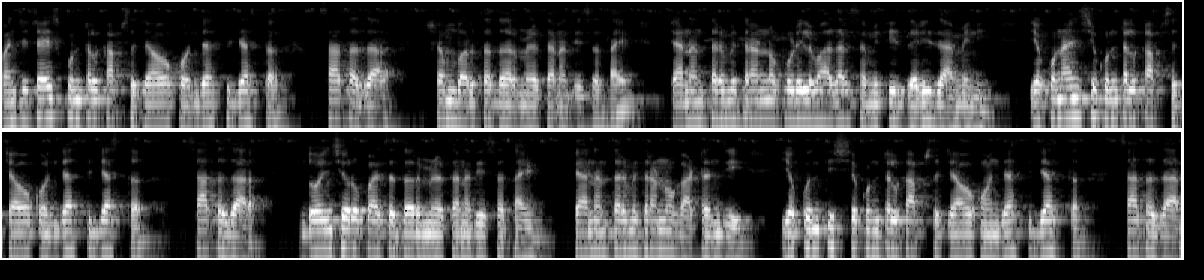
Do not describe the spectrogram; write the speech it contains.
पंचेचाळीस क्विंटल कापसाच्या आवकून जास्तीत जास्त सात हजार शंभरचा दर मिळताना दिसत आहे. त्यानंतर मित्रांनो पुढील बाजार समिती जरी जामिनी एकोणऐंशी क्विंटल कापसाच्या आवक जास्तीत जास्त सात हजार दोनशे रुपयाचा दर मिळताना दिसत आहे. त्यानंतर मित्रांनो घाटंजी एकोणतीसशे क्विंटल कापसाच्या आवक जास्तीत जास्त सात हजार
